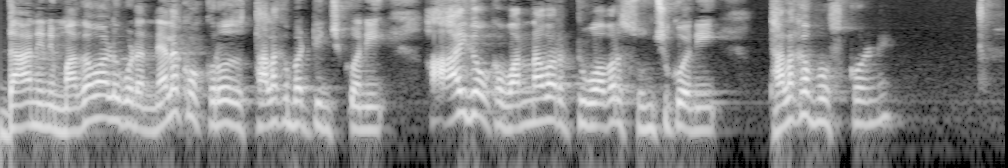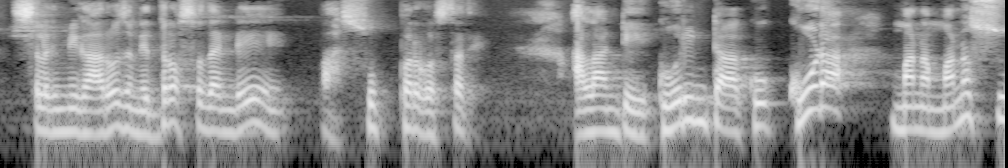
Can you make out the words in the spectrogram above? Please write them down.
దానిని మగవాళ్ళు కూడా నెలకు ఒకరోజు తలకు పట్టించుకొని హాయిగా ఒక వన్ అవర్ టూ అవర్స్ ఉంచుకొని తలక పోసుకోండి. అసలు మీకు ఆ రోజు నిద్ర వస్తుందండి. సూపర్గా వస్తుంది. అలాంటి గోరింటాకు కూడా మన మనస్సు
